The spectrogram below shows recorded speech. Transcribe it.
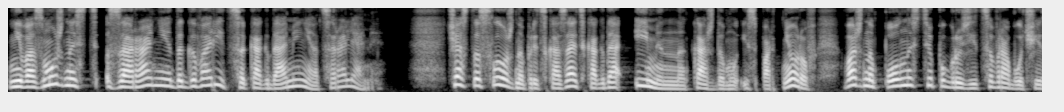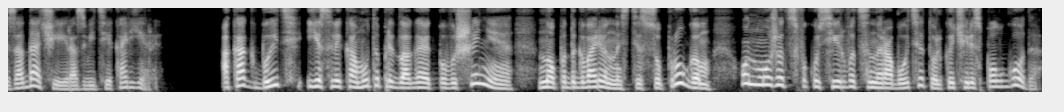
невозможность заранее договориться, когда меняться ролями. Часто сложно предсказать, когда именно каждому из партнеров важно полностью погрузиться в рабочие задачи и развитие карьеры. А как быть, если кому-то предлагают повышение, но по договоренности с супругом он может сфокусироваться на работе только через полгода?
